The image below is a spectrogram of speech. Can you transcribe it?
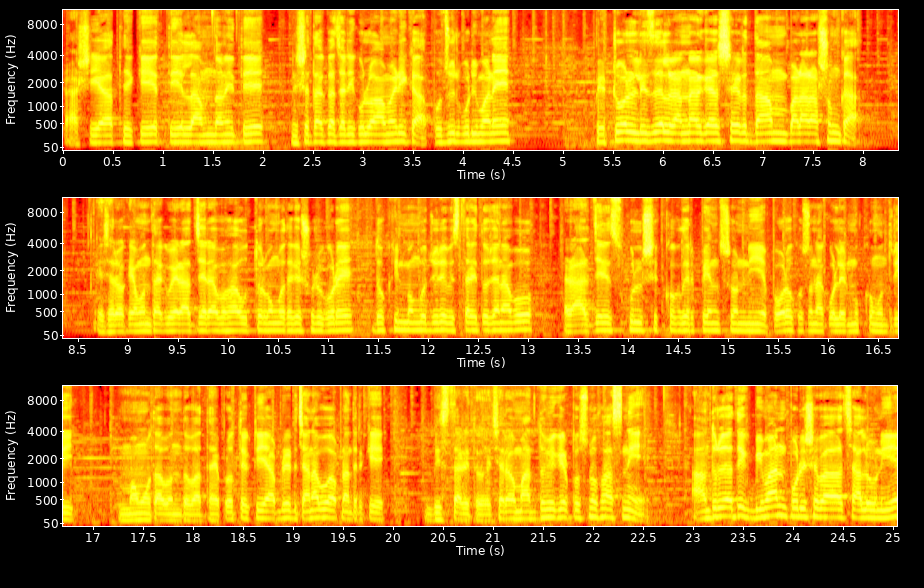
রাশিয়া থেকে তেল আমদানিতে নিষেধাজ্ঞা জারি করল আমেরিকা। প্রচুর পরিমাণে পেট্রোল, ডিজেল, রান্নার গ্যাসের দাম বাড়ার আশঙ্কা। এছাড়াও কেমন থাকবে রাজ্যের আবহাওয়া উত্তরবঙ্গ থেকে শুরু করে দক্ষিণবঙ্গ জুড়ে বিস্তারিত জানাব। রাজ্যের স্কুল শিক্ষকদের পেনশন নিয়ে বড় ঘোষণা করলেন মুখ্যমন্ত্রী মমতা বন্দ্যোপাধ্যায়। প্রত্যেকটি আপডেট জানাব আপনাদেরকে বিস্তারিত। এছাড়াও মাধ্যমিকের প্রশ্ন ফাঁস নিয়ে আন্তর্জাতিক বিমান পরিষেবা চালু নিয়ে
